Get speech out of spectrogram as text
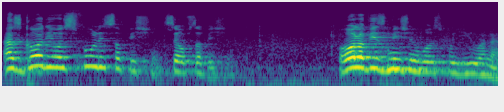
As God, he was fully sufficient, self sufficient. All of his mission was for you and I.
